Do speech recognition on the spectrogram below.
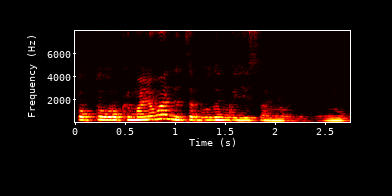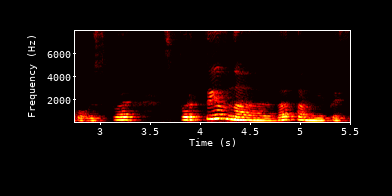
Тобто уроки малювання це були мої самі улюблені. У когось спортивна, да, там якась,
